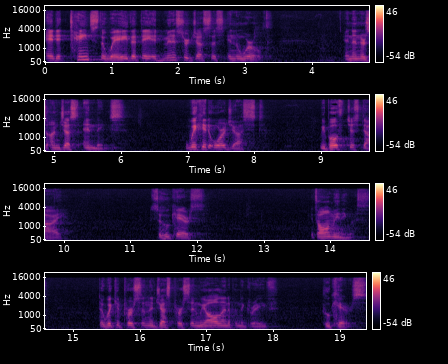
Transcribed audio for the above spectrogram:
and it taints the way that they administer justice in the world. And then there's unjust endings wicked or just. We both just die. So who cares? It's all meaningless. The wicked person, the just person, we all end up in the grave. Who cares?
